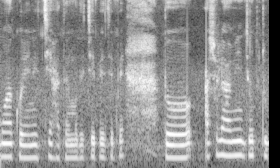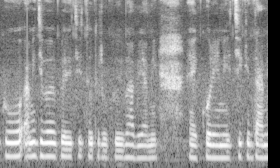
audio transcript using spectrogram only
মোয়া করে নিচ্ছি হাতের মধ্যে চেপে চেপে। তো আসলে আমি যতটুকু, আমি যেভাবে পেরেছি ততটুকুইভাবে আমি করে নিয়েছি কিন্তু আমি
